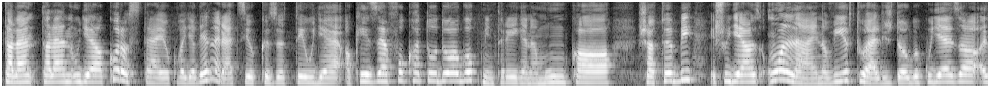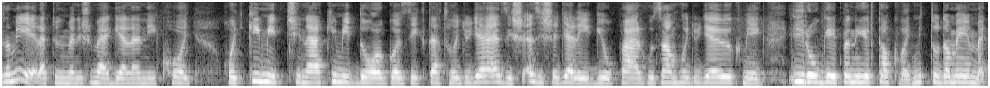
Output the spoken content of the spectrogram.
talán, talán ugye a korosztályok vagy a generációk közötti ugye a kézzelfogható dolgok, mint régen a munka, stb. És ugye az online, a virtuális dolgok, ugye ez a, ez a mi életünkben is megjelenik, hogy, hogy ki mit csinál, ki mit dolgozik, tehát hogy ugye ez is, ez is egy elég jó párhuzam, hogy ugye ők még írógépen írtak, vagy mit tudom én, meg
